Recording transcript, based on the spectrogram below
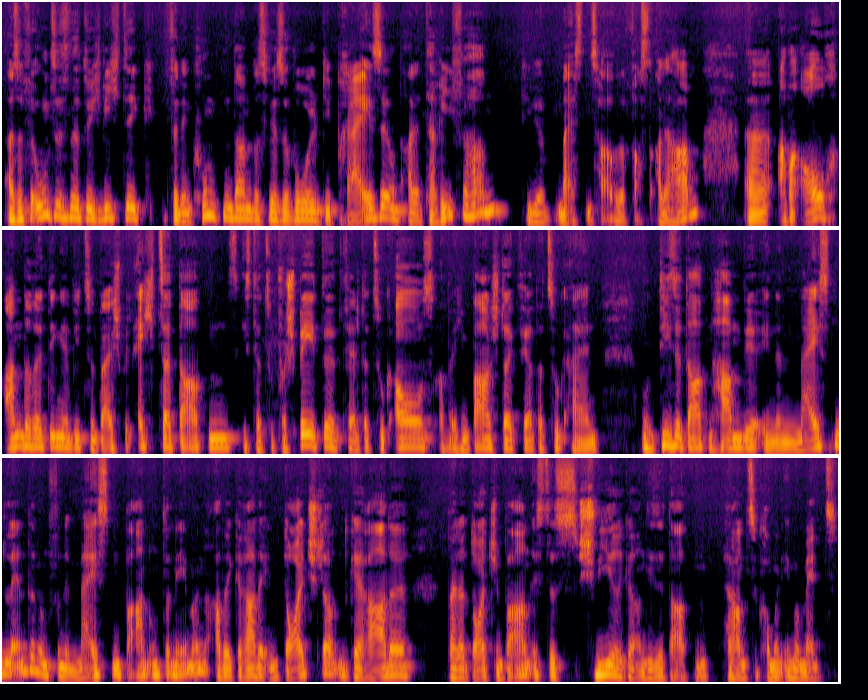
Also für uns ist es natürlich wichtig, für den Kunden dann, dass wir sowohl die Preise und alle Tarife haben, die wir meistens haben oder fast alle haben, aber auch andere Dinge wie zum Beispiel Echtzeitdaten. Ist der Zug verspätet? Fällt der Zug aus? Auf welchem Bahnsteig fährt der Zug ein? Und diese Daten haben wir in den meisten Ländern und von den meisten Bahnunternehmen. Aber gerade in Deutschland und gerade bei der Deutschen Bahn ist es schwieriger, an diese Daten heranzukommen im Moment.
